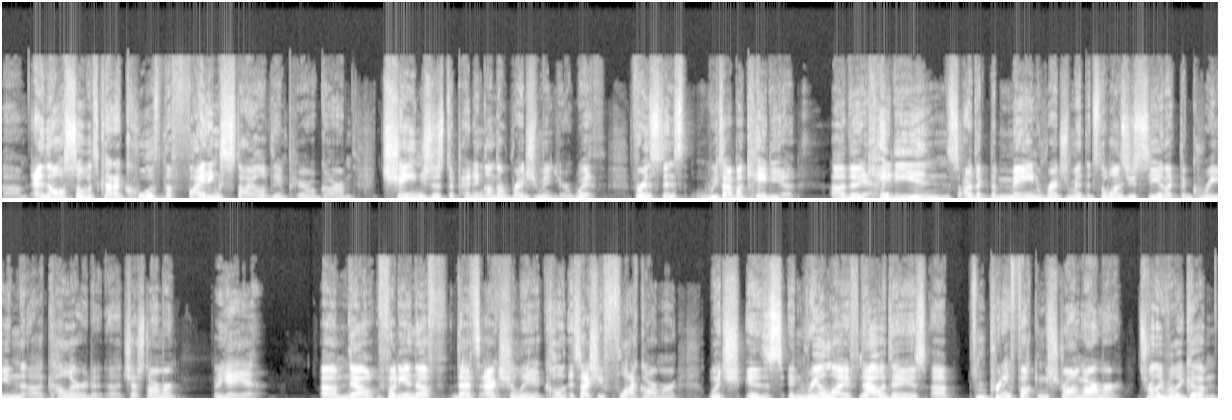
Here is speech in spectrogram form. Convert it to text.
Um, and also, what's kind of cool is the fighting style of the Imperial Guard changes depending on the regiment you're with. For instance, we talk about Cadia. Uh, the Yeah. Cadians are like the main regiment. It's the ones you see in like the green uh, colored uh, chest armor. Oh, yeah, yeah. Um, now, funny enough, that's actually called. It's actually flak armor, which is in real life nowadays uh, some pretty fucking strong armor. It's really really good.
